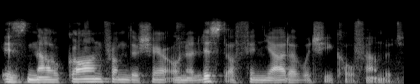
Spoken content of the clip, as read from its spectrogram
is now gone from the share owner list of Finiata, which he co-founded.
